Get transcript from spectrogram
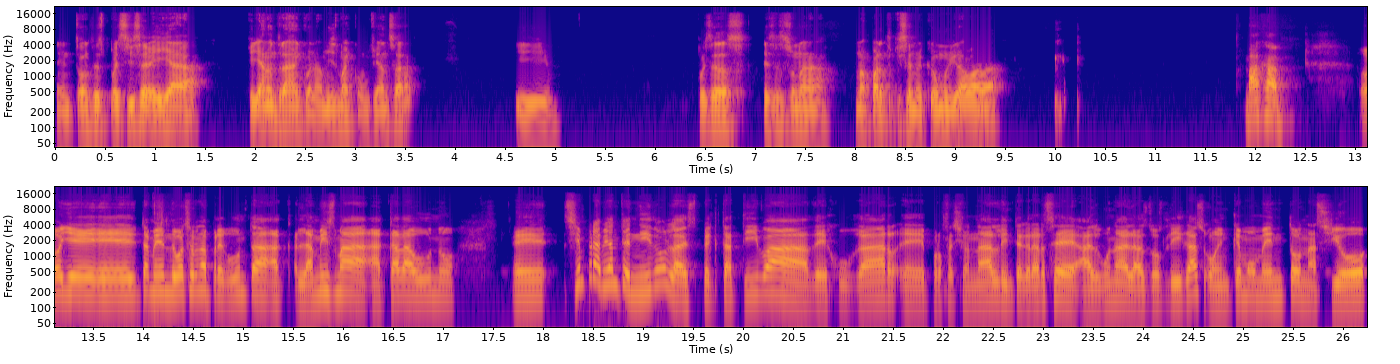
Entonces, pues sí se veía que ya no entraban con la misma confianza y pues esa es, una, una parte que se me quedó muy grabada. Baja. Oye, eh, también le voy a hacer una pregunta, la misma a cada uno. Eh, ¿siempre habían tenido la expectativa de jugar eh, profesional, de integrarse a alguna de las dos ligas? ¿O en qué momento nació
